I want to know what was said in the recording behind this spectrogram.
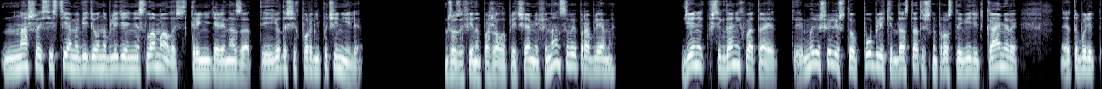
Наша система видеонаблюдения сломалась три недели назад, и ее до сих пор не починили. Джозефина пожала плечами. Финансовые проблемы. Денег всегда не хватает, и мы решили, что публике достаточно просто видеть камеры, это будет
